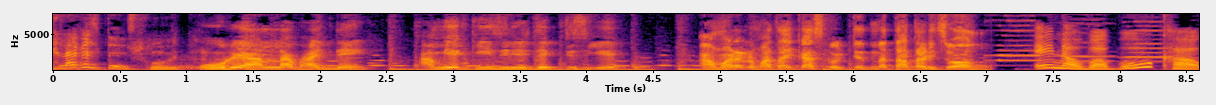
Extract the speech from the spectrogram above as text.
খেলা খেলতে ওরে আল্লাহ ভাগ্নে আমি এ কি জিনিস দেখতেছি এ? আমার আর মাথায় কাজ করতে না তাড়াতাড়ি চল। এই নাও বাবু খাও।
